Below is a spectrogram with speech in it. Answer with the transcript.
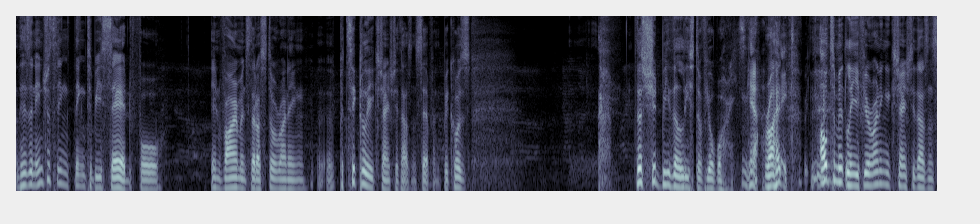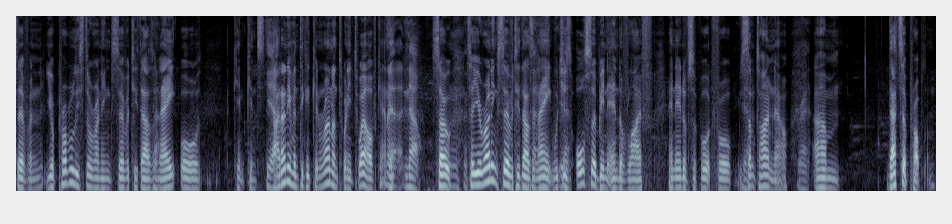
there's an interesting thing to be said for environments that are still running uh, particularly Exchange 2007 because this should be the least of your worries. Yeah. Right? Ultimately, if you're running Exchange 2007, you're probably still running Server 2008 or can, can Yeah. I don't even think it can run on 2012, can it? Uh, no. So, so you're running Server 2008, which Yeah. has also been end of life and end of support for Yeah. some time now. Right. Um, that's a problem,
